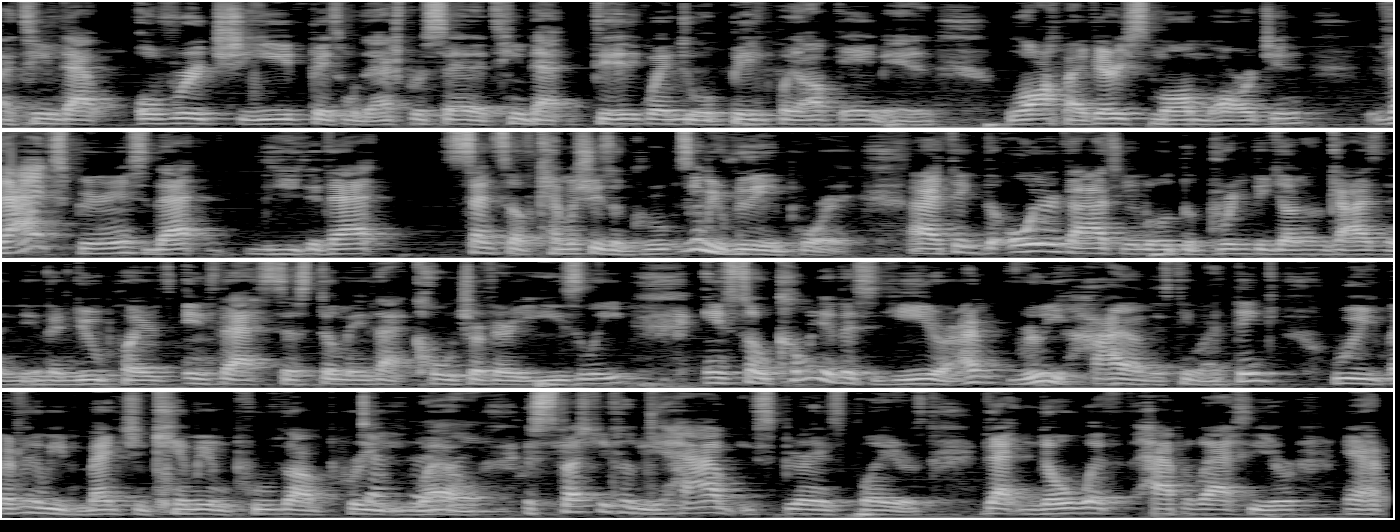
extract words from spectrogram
a team that overachieved based on what the experts said, a team that did went to a big playoff game and lost by a very small margin, that experience, that that sense of chemistry as a group is going to be really important. And I think the older guys are going to be able to bring the younger guys and, and the new players into that system, into that culture very easily. And so coming to this year, I'm really high on this team. I think we everything we've mentioned can be improved on pretty well especially because we have experienced players that know what happened last year and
